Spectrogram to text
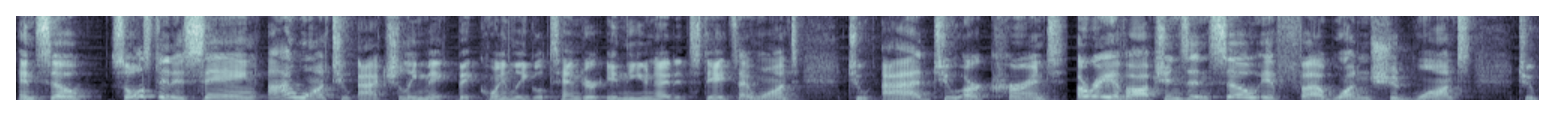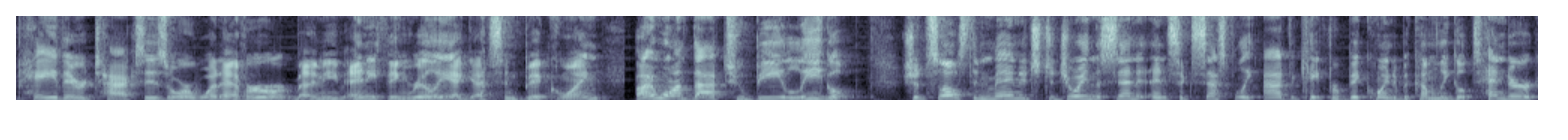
And so Solston is saying, I want to actually make Bitcoin legal tender in the United States. I want to add to our current array of options. And so if uh, one should want to pay their taxes or whatever, or I mean, anything really, I guess, in Bitcoin, I want that to be legal. Should Salston manage to join the Senate and successfully advocate for Bitcoin to become legal tender,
